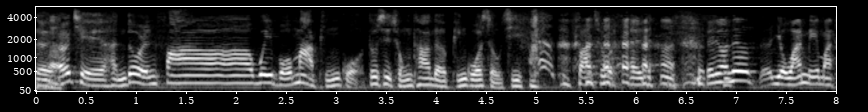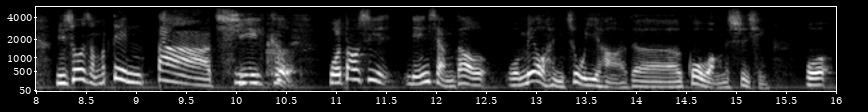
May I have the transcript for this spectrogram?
对，而且很多人发微博骂苹果，都是从他的苹果手机发 发出来的。人家那有完没完？你说什么店大欺客？我倒是联想到，我没有很注意哈这过往的事情，我。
